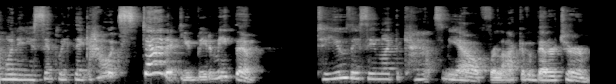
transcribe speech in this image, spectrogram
Someone and you simply think how ecstatic you'd be to meet them. To you, they seem like the cat's meow, for lack of a better term.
